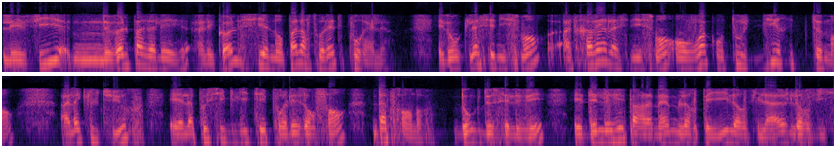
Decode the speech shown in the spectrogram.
les filles ne veulent pas aller à l'école si elles n'ont pas leur toilette pour elles. Et donc l'assainissement, à travers l'assainissement, on voit qu'on touche directement à la culture et à la possibilité pour les enfants d'apprendre, donc de s'élever et d'élever par là même leur pays, leur village, leur vie.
